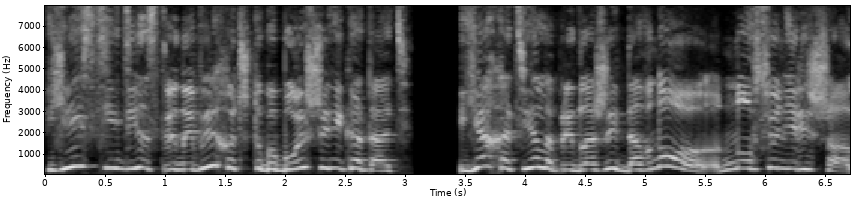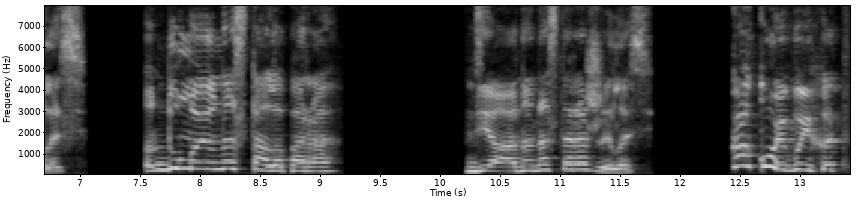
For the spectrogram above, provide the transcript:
Есть единственный выход, чтобы больше не гадать. Я хотела предложить давно, но все не решалось. Думаю, настала пора. Диана насторожилась. Какой выход?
